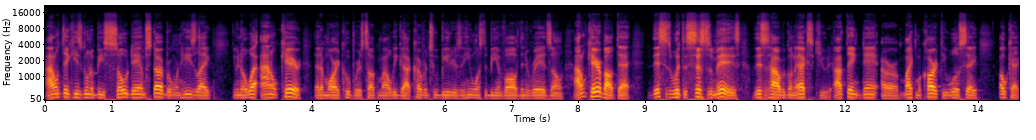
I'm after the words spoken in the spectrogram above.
I don't think he's going to be so damn stubborn when he's like, you know what? I don't care that Amari Cooper is talking about we got cover two beaters and he wants to be involved in the red zone. I don't care about that. This is what the system is. This is how we're going to execute it. I think Dan or Mike McCarthy will say, okay,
